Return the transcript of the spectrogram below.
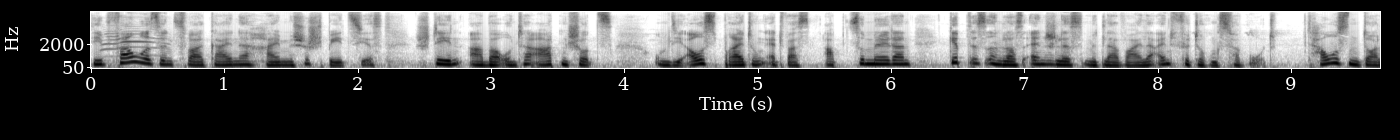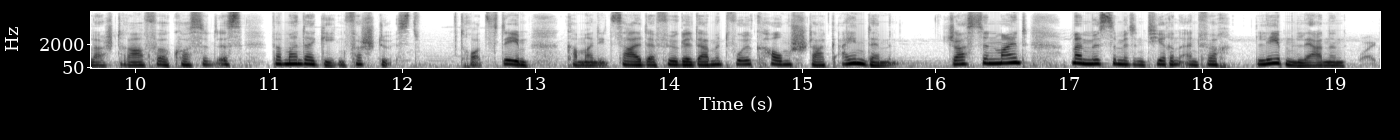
Die Pfaue sind zwar keine heimische Spezies, stehen aber unter Artenschutz. Um die Ausbreitung etwas abzumildern, gibt es in Los Angeles mittlerweile ein Fütterungsverbot. 1000 Dollar Strafe kostet es, wenn man dagegen verstößt. Trotzdem kann man die Zahl der Vögel damit wohl kaum stark eindämmen. Justin meint, man müsste mit den Tieren einfach leben lernen. Like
